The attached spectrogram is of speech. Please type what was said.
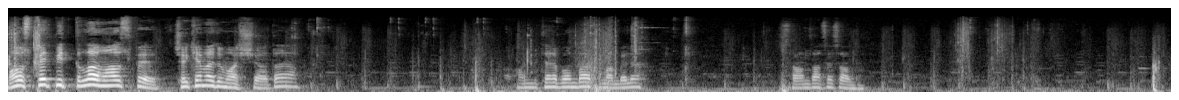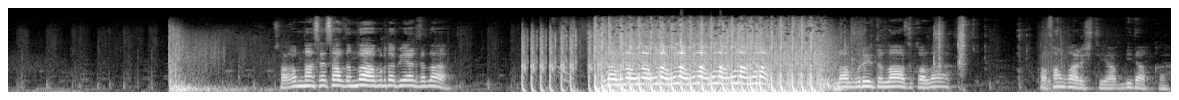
Mousepad bitti la mousepad. Çekemedim aşağıda. Ama bir tane bomba attım lan böyle. Sağımdan ses aldım. Sağımdan ses aldım la burada bir yerde la. Ula ula ula ula ula ula ula ula ula. La buraydı la az kala. Kafam karıştı ya bir dakika.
